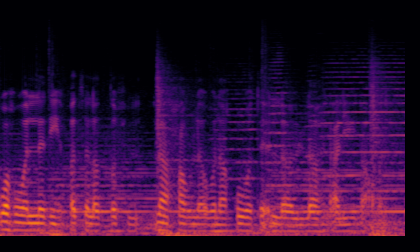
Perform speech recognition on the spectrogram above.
وهو الذي قتل الطفل. لا حول ولا قوة إلا بالله العلي العظيم.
